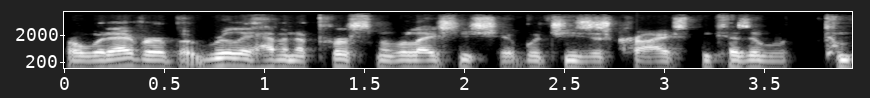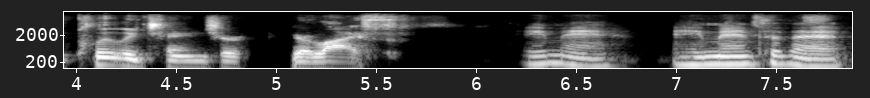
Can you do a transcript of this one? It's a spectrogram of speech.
or whatever, but really having a personal relationship with Jesus Christ because it will completely change your, your life. Amen. Amen to that.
